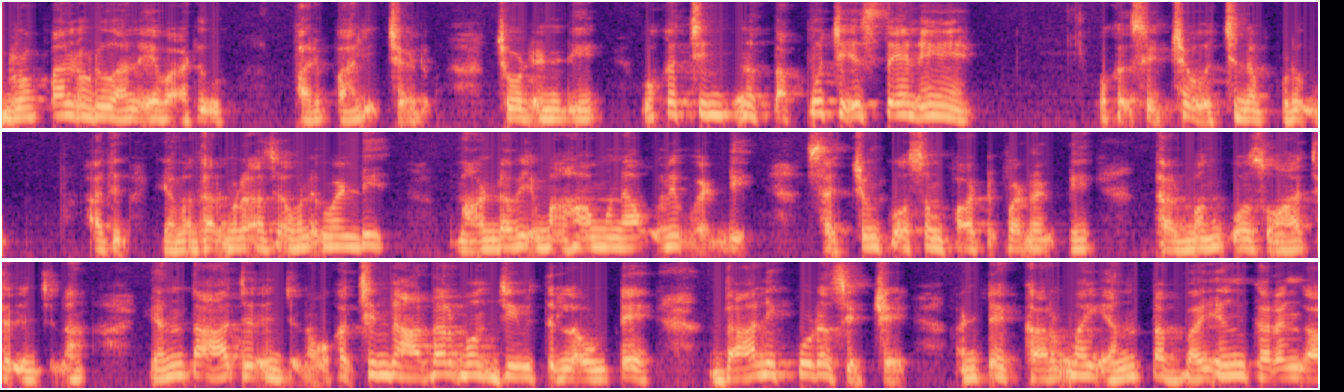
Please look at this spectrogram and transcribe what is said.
నృపణుడు అనేవాడు పరిపాలించాడు. చూడండి ఒక చిన్న తప్పు చేస్తేనే ఒక శిక్ష వచ్చినప్పుడు అది యమధర్మరాజు అవనివ్వండి మాండవ్య మహాముని అవనివ్వండి సత్యం కోసం పాటుపడండి ధర్మం కోసం ఆచరించిన ఎంత ఆచరించిన ఒక చిన్న అధర్మం జీవితంలో ఉంటే దానికి కూడా శిక్షే. అంటే కర్మ ఎంత భయంకరంగా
